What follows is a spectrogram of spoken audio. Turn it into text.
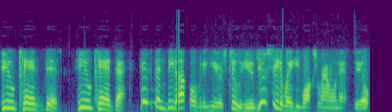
Hugh can't this, Hugh can't that. He's been beat up over the years too, Hugh. You see the way he walks around on that field.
